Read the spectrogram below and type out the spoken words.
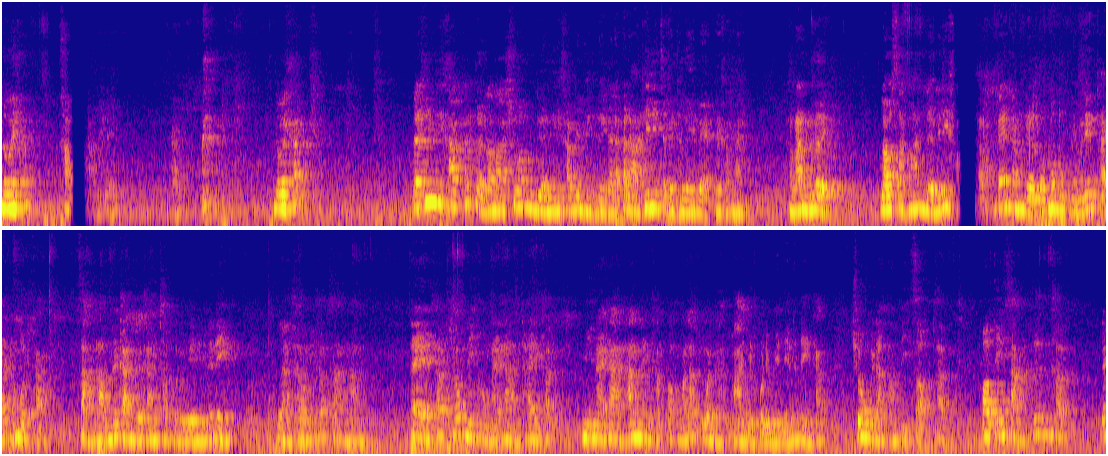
โดยครับเขาเลยครับโดยครับและที่นี่ครับถ้าเกิดเรามาช่วงเดือนนี้ครับจนถึงเดือนกรกฎาที่นี่จะเป็นทะเลแหวกเลยครับนะทางนั้นเลย เราสามารถเดินไปที่เขาครับได้นำเรือรบมาบุกในประเทศไทยทั้งหมดครับสามลำด้วยกันโดยการจอดบริเวณนี้นั่นเองหลังเขานี้ครับสามลำ แต่ครับโชคดีของนายทหารไทยครับ มีนายทหารท่านหนึ่งครับ ออกมาลักอวนหาปลาอยู่บริเวณนี้นั่นเองครับ ช่วงเวลาตอนตีสองครับ พอตีสามครึ่งครับ ได้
